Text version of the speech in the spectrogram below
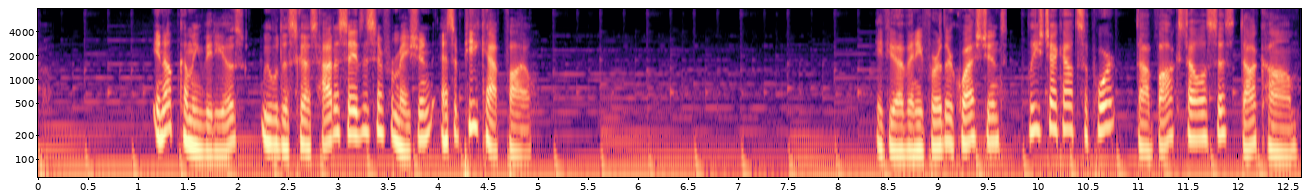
In upcoming videos, we will discuss how to save this information as a PCAP file. If you have any further questions, please check out support.voxtelesys.com.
